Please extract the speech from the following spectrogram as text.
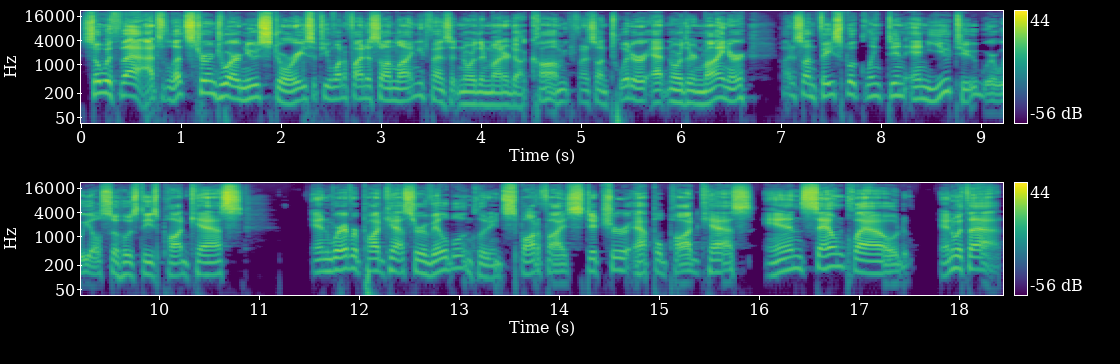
So, with that, let's turn to our news stories. If you want to find us online, you can find us at northernminer.com. You can find us on Twitter at northernminer. Find us on Facebook, LinkedIn, and YouTube, where we also host these podcasts. And wherever podcasts are available, including Spotify, Stitcher, Apple Podcasts, and SoundCloud. And with that,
